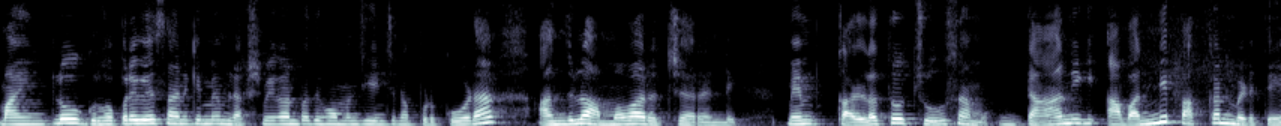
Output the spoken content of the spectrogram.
మా ఇంట్లో గృహప్రవేశానికి మేము లక్ష్మీ గణపతి హోమం చేయించినప్పుడు కూడా అందులో అమ్మవారు వచ్చారండి. మేము కళ్ళతో చూసాము. దానికి అవన్నీ పక్కన పెడితే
